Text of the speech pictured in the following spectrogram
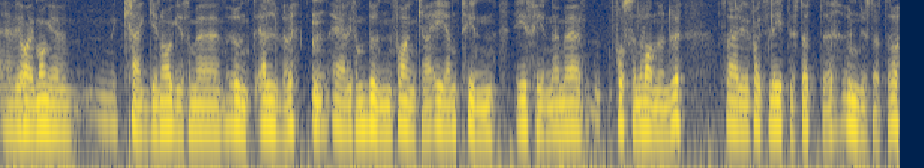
eh, Vi har jo mange Kregg i Norge som er rundt elver, er liksom bunnen forankra i en tynn ishinne med fossende vann under, så er det jo faktisk lite støtte, understøtte. da.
